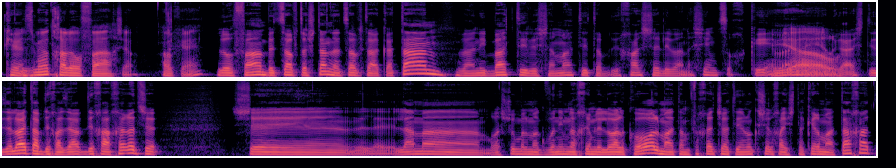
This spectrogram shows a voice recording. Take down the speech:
כן, הזמין אותך להופעה עכשיו. אוקיי. להופעה בצוותא קטן, זה הצוותא הקטן, ואני באתי ושמעתי את הבדיחה שלי, ואנשים צוחקים, ואני יואו. הרגשתי, זה לא הייתה בדיחה, זו הייתה בדיחה אחרת, ש... שלמה רשום על מגבונים לאחרים ללא אלכוהול, מה אתה מפחד שהתינוק שלך ישתכר מהתחת?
